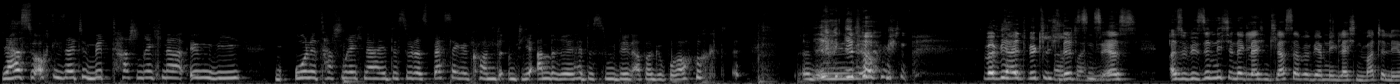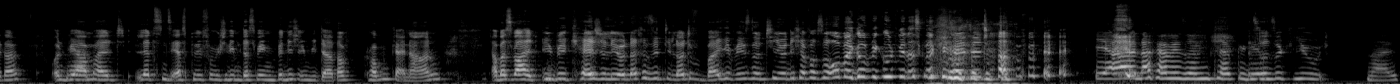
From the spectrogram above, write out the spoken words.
ja, hast du auch die Seite mit Taschenrechner? Irgendwie ohne Taschenrechner hättest du das besser gekonnt und die andere hättest du den aber gebraucht. Ja, genau, genau. Weil wir halt wirklich letztens funny. erst also wir sind nicht in der gleichen Klasse, aber wir haben den gleichen Mathelehrer. Und wir ja. haben halt letztens erst Prüfung geschrieben, deswegen bin ich irgendwie darauf gekommen, keine Ahnung. Aber es war halt übel casually und nachher sind die Leute vorbei gewesen und hier und ich einfach so, oh mein Gott, wie gut wir das gerade gehandelt haben. Ja, nachher haben wir so einen Clap gegeben. Das war so cute. Nice.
